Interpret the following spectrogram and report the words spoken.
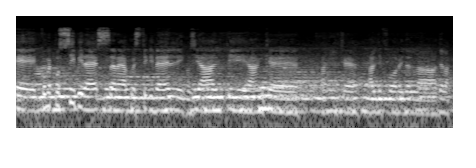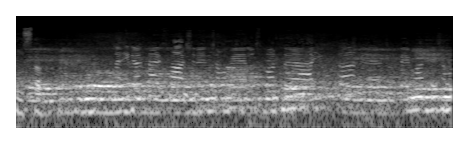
E com'è possibile essere a questi livelli così alti anche al di fuori della, della pista? in realtà è facile, diciamo che lo sport aiuta e tutte le parti siamo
